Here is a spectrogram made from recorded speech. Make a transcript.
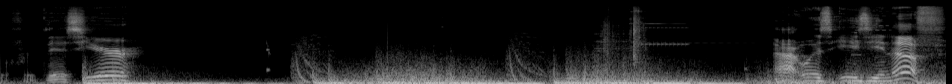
Go for this here. That was easy enough.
